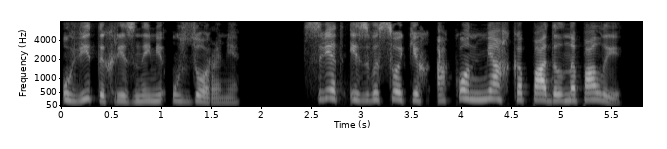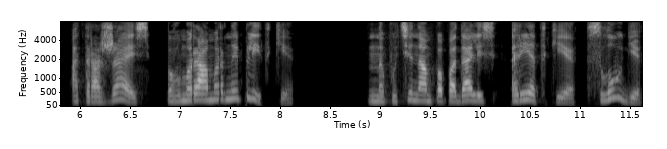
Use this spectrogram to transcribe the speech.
увитых резными узорами. Свет из высоких окон мягко падал на полы, отражаясь в мраморной плитке. На пути нам попадались редкие слуги,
